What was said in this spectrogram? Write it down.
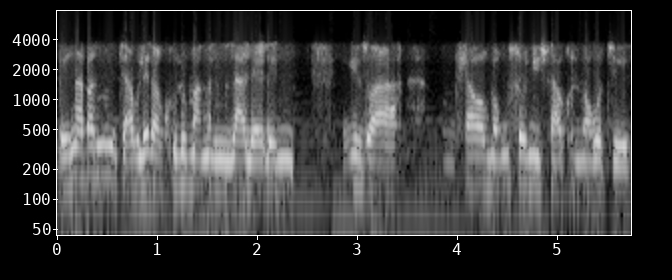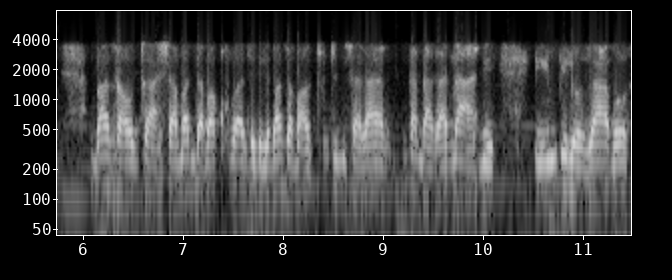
bengaba ngijabule kakhulu uma ngilalele ngizwa mhlawumbe umhlonishwa akhuluma ukuthi bazawucasha abantu abakhubazekile bazabathuthukisa kangakanani impilo zabo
